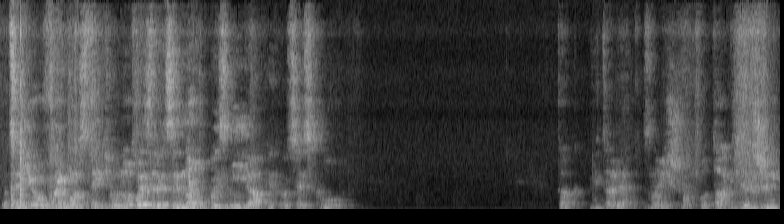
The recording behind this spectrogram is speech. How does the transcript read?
Оце його вимостить, воно без резинок, без ніяких, оце скло. Так, Віталя, знаєш що, отак держи,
